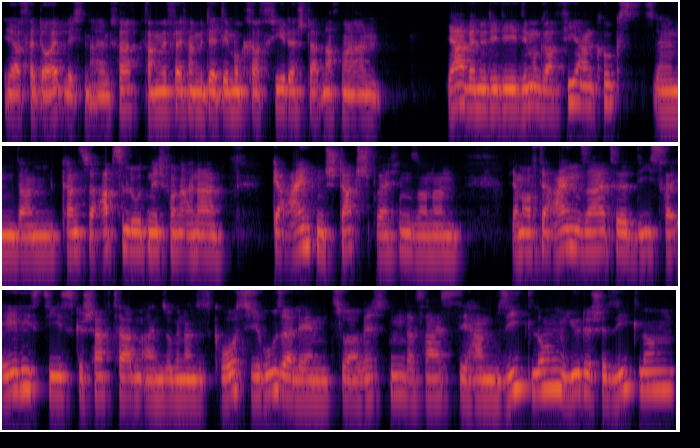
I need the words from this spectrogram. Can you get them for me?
ja, verdeutlichen einfach. Fangen wir vielleicht mal mit der Demografie der Stadt nochmal an. Ja, wenn du dir die Demografie anguckst, ähm, dann kannst du absolut nicht von einer geeinten Stadt sprechen, sondern wir haben auf der einen Seite die Israelis, die es geschafft haben, ein sogenanntes Groß-Jerusalem zu errichten. Das heißt, sie haben Siedlungen, jüdische Siedlungen,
